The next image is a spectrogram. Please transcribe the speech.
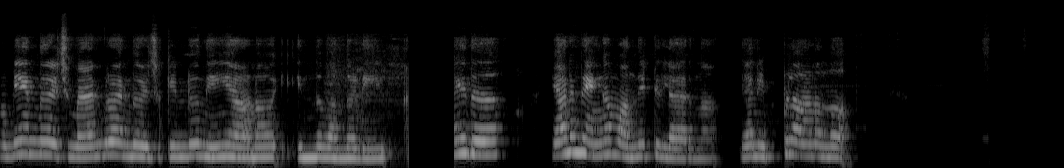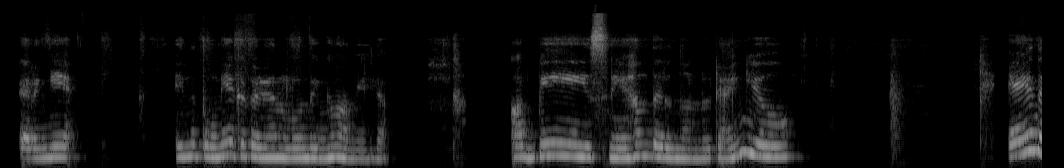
അബി എന്ത് കഴിച്ചു? മാൻബ്രോ എന്ത് കഴിച്ചു? കിണ്ടു നീയാണോ ഇന്ന് വന്ന ഡി? ഏത് ഞാനിന്ന് എങ്ങും വന്നിട്ടില്ലായിരുന്നു. ഞാൻ ഇപ്പോഴാണെന്ന് ഇറങ്ങിയ ഇന്ന് തുണിയൊക്കെ കഴുകാനുള്ളതുകൊണ്ട് ഇങ്ങ് വന്നില്ല. അബി സ്നേഹം തരുന്നുണ്ട്. താങ്ക് യു ഏത്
